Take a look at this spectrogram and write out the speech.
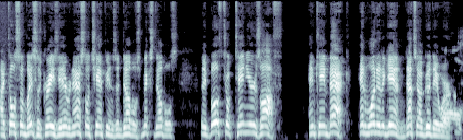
I told somebody this is crazy. They were national champions in doubles, mixed doubles. They both took 10 years off and came back and won it again. That's how good they were. Wow.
